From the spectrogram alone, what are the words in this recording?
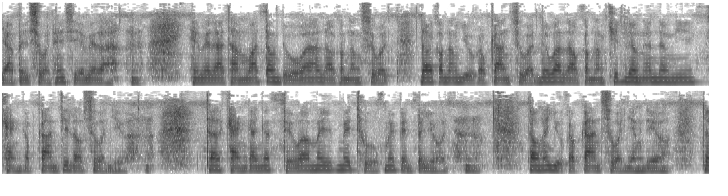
อย่าไปสวดให้เสียเวลาเห็นเวลาทำวัดต้องดูว่าเรากำลังสวด เรากำลังอยู่กับการสวด หรือว่าเรากำลังคิดเรื่องนั้นเรื่องนี้แข่งกับการที่เราสวดอยู่ ถ้าแข่งกันก็ถือว่าไม่ไม่ถูกไม่เป็นประโยชน์ ต้องให้อยู่กับการสวดอย่างเดียว จะ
